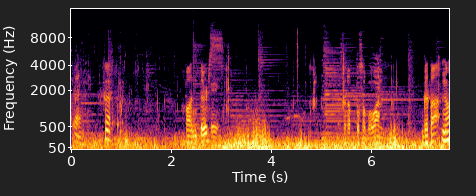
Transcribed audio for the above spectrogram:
Saan? Hunters. Okay. Masarap to sa bawan. Gata, no?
